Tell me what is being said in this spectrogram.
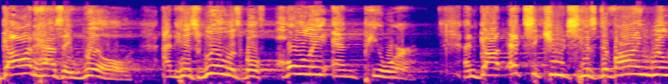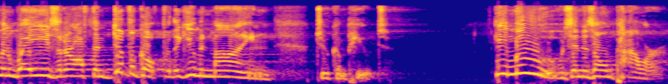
God has a will, and his will is both holy and pure. And God executes his divine will in ways that are often difficult for the human mind to compute. He moves in his own power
